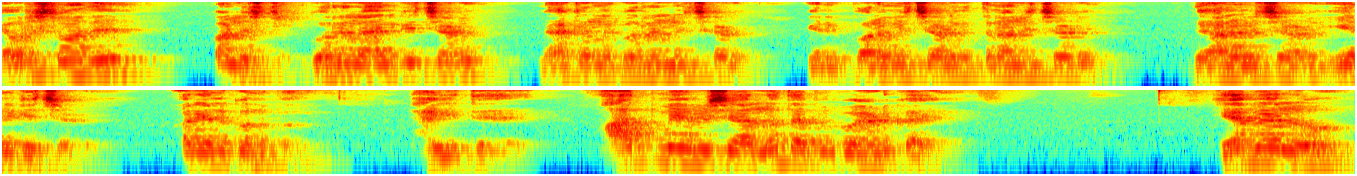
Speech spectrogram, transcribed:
ఎవరి ఇష్టం అది? వాళ్ళ ఇష్టం. గొర్రెలు ఆయనకి ఇచ్చాడు మేకల్ని గొర్రెలు ఇచ్చాడు ఈయనకి పొలం ఇచ్చాడు విత్తనాలు ఇచ్చాడు ధ్యానం ఇచ్చాడు ఈయనకి ఇచ్చాడు. మరి ఎన్నుకున్న పని? అయితే ఆత్మీయ విషయాల్లో తప్పిపోయాడు కాయ. హేబేలు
